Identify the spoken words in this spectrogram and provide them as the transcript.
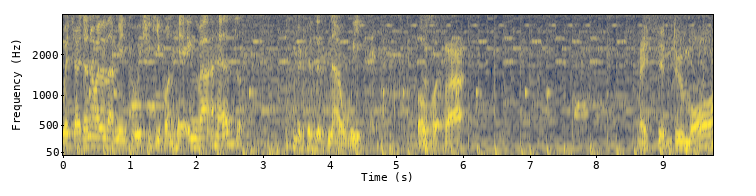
Which I don't know whether that means that we should keep on hitting that head because it's now weak. Or Does what- that make it do more?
